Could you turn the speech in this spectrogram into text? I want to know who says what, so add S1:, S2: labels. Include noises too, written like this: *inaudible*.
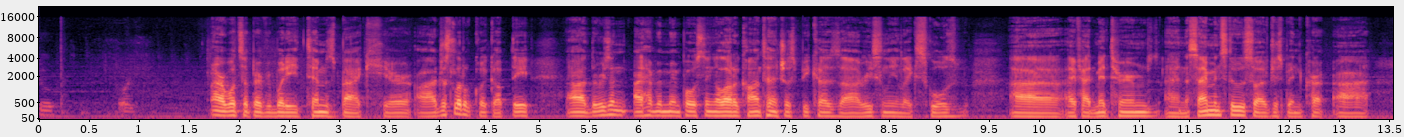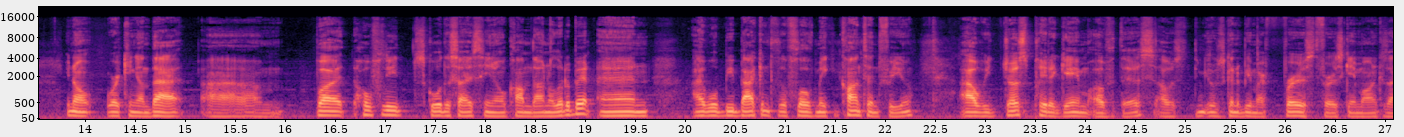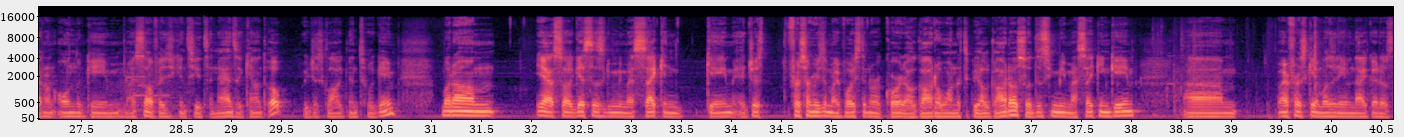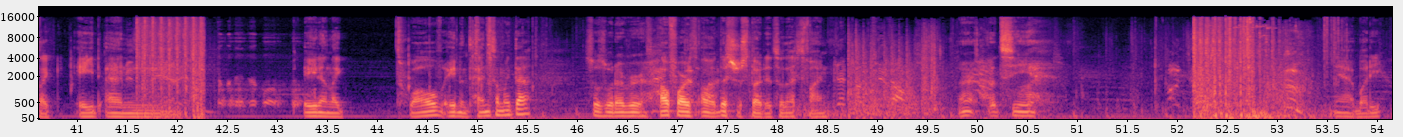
S1: one.
S2: All right, what's up, everybody? Tim's back here. Uh, just a little quick update. Uh, the reason I haven't been posting a lot of content just because uh, recently, like schools, uh, I've had midterms and assignments due, so I've just been, uh, you know, working on that. Um, but hopefully, school decides to you know calm down a little bit, and I will be back into the flow of making content for you. Uh, we just played a game of this. I was it was gonna be my first first game on because I don't own the game myself. As you can see, it's Anand's account. Oh, we just logged into a game, but um, yeah. So I guess this is gonna be my second game. It just for some reason my voice didn't record. Elgato wanted to be Elgato, so this is gonna be my second game. Um, my first game wasn't even that good. It was like eight and eight and like 12, 8 and ten, something like that. So it's whatever. How far? Is, oh, this just started, so that's fine. All right, let's see. Yeah, buddy.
